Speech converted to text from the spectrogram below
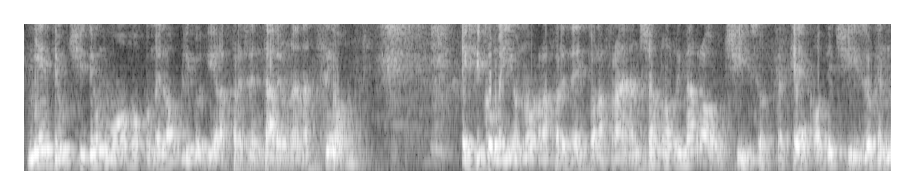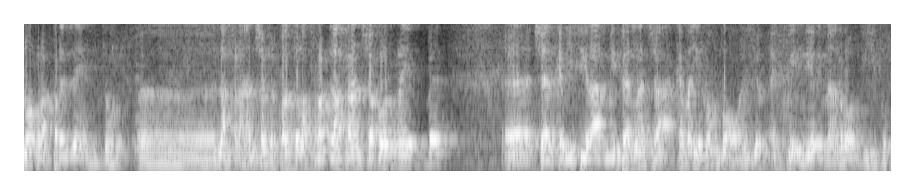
niente uccide un uomo come l'obbligo di rappresentare una nazione. E siccome io non rappresento la Francia, non rimarrò ucciso, perché ho deciso che non rappresento eh, la Francia, per quanto la, Fra- la Francia vorrebbe, eh, cerca di tirarmi per la giacca, ma io non voglio e quindi rimarrò vivo.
